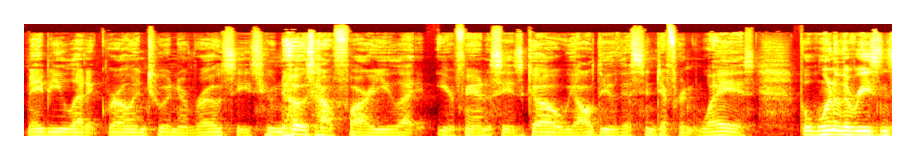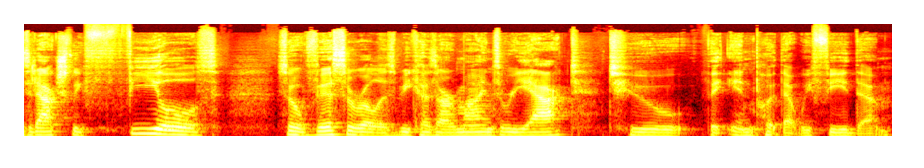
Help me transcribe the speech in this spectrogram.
maybe you let it grow into a neuroses. Who knows how far you let your fantasies go? We all do this in different ways. But one of the reasons it actually feels so visceral is because our minds react to the input that we feed them.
